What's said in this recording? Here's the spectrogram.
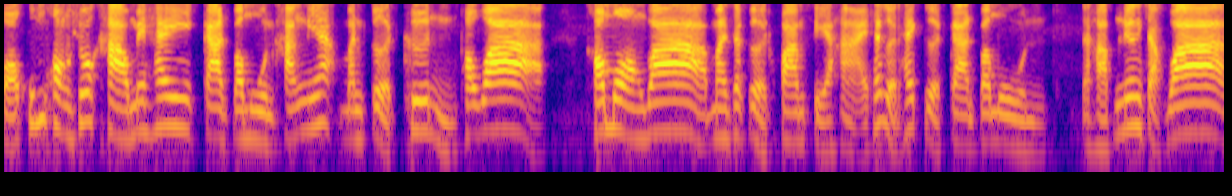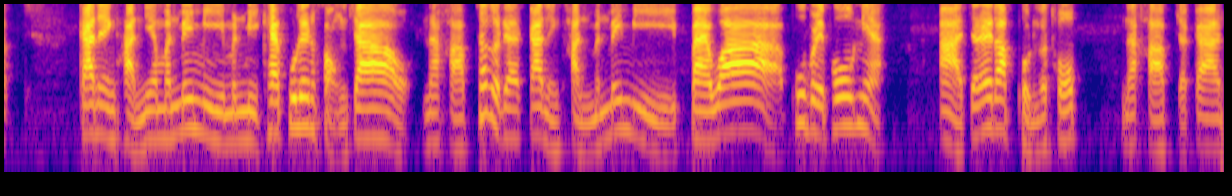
ขอคุ้มครองชั่วคราวไม่ให้การประมูลครั้งเนี้ยมันเกิดขึ้น เพราะว่าเขามองว่ามันจะเกิดความเสียหาย ถ้าเกิดให้เกิดการประมูล นะครับ เนื่องจากว่าการแข่งขันเนี่ยมันไม่มีมันมีแค่ผู้เล่นสองเจ้านะครับ ถ้าเกิดการแข่งขันมันไม่มี แปลว่าผู้บริโภคเนี่ยอาจจะได้รับผลกระทบนะครับ จากการ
